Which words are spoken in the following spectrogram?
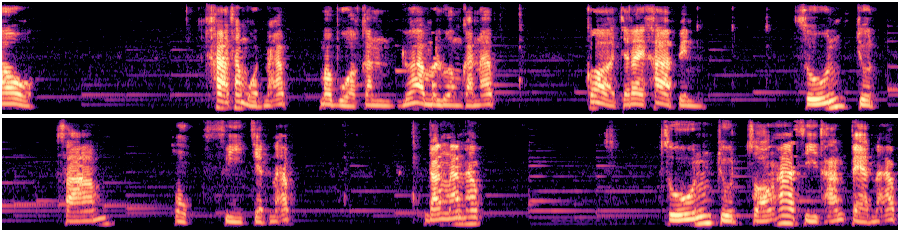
เอาค่าทั้งหมดนะครับ มาบวกกันหรือว่ามารวมกันนะครับ ก็จะได้ค่าเป็น 0.3647 นะครับ ดังนั้นครับ 0.254 ฐาน 8 นะครับ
